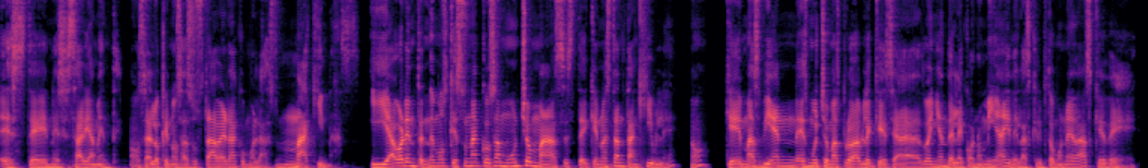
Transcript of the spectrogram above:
este, necesariamente. O sea, lo que nos asustaba era como las máquinas. Y ahora entendemos que es una cosa mucho más, este, que no es tan tangible, ¿no? Que más bien es mucho más probable que se adueñen de la economía y de las criptomonedas que de,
